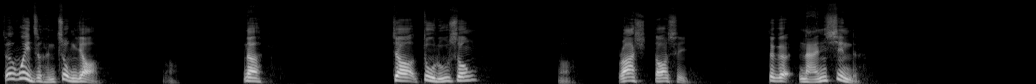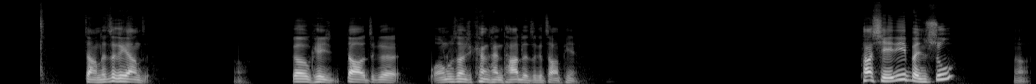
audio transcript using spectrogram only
这个位置很重要那叫杜卢松啊，Rush Dorsey，这个男性的，长得这个样子啊，各位可以到这个网络上去看看他的这个照片。他写了一本书啊，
